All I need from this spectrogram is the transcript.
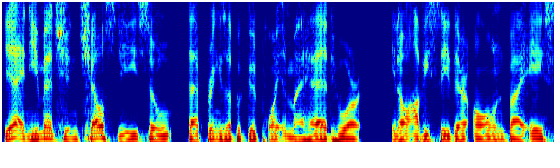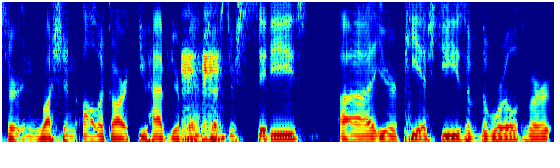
Yeah, and you mentioned Chelsea, so that brings up a good point in my head. Who are you know, obviously they're owned by a certain Russian oligarch. You have your mm-hmm. Manchester Cities, uh, your PSGs of the world, were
